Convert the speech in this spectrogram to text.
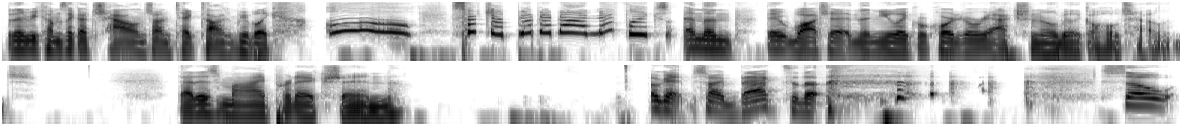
But then it becomes like a challenge on TikTok, and people like, "Oh, search up blah blah blah Netflix," and then they watch it, and then you like record your reaction. And it'll be like a whole challenge. That is my prediction. Okay, sorry. Back to the. so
